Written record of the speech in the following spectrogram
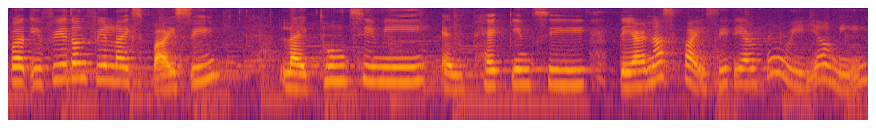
But if you don't feel like spicy, like tongchimi and pekimchi, they are not spicy, they are very yummy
